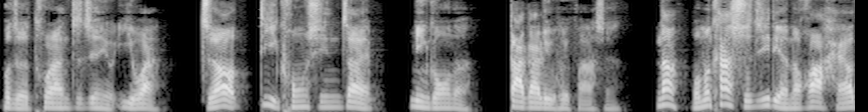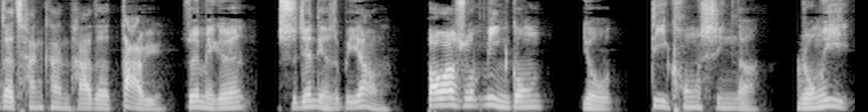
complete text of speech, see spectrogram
或者突然之间有意外，只要地空星在命宫的，大概率会发生。那我们看时机点的话，还要再参看他的大运，所以每个人时间点是不一样的。包括说命宫有地空星的，容易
